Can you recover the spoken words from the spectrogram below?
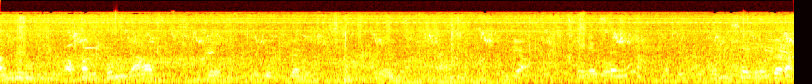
Haben Sie den Opfer gefunden? Ja, mit dem, sehr gut. Ja. Wie geht's denn nicht? Dann soll runter. Dann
